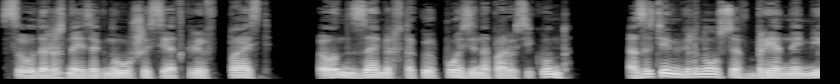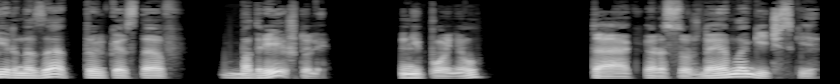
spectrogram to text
Судорожно изогнувшись и открыв пасть, он замер в такой позе на пару секунд, а затем вернулся в бренный мир назад, только став бодрее, что ли? Не понял. Так, рассуждаем логически.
